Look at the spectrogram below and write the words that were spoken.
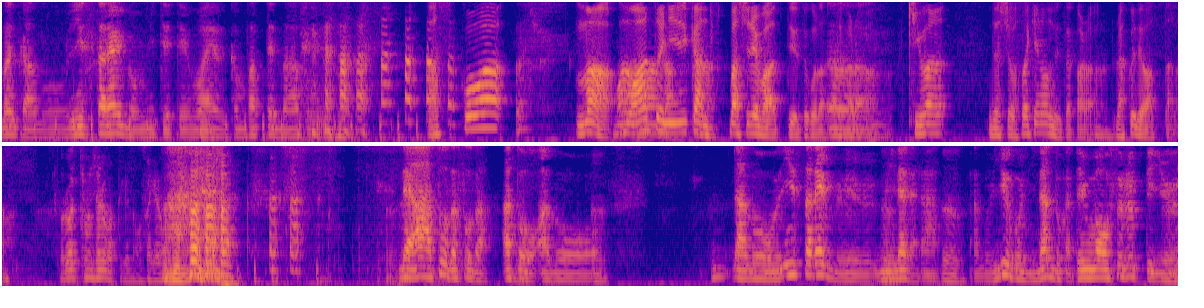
なんかあの、インスタライブを見てて、わ、頑張ってんなと思って。あそこはまあまあもうあとまだ2時間突っ走ればっていうところだったからうん。気はだしお酒飲んでたから楽ではあったな。俺は気持ち悪かったけどお酒飲んで で、ああ、そうだそうだ。あと、あのー、あの、インスタライブ見ながら、うん。うん。あの、ユーゴに何度か電話をするっていう、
